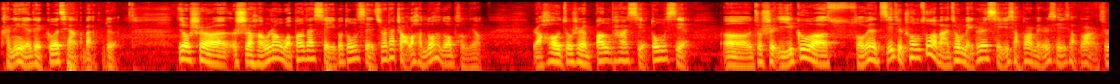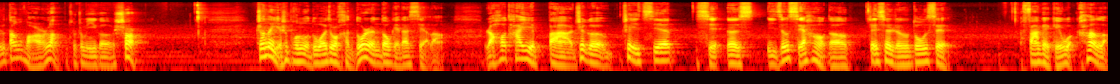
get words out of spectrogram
肯定也得搁浅了吧，对吧？就是史航让我帮他写一个东西，其实他找了很多很多朋友，然后就是帮他写东西，呃，就是一个所谓的集体创作吧，就是每个人写一小段，每人写一小段，其实当玩了，就这么一个事儿。真的也是朋友多，就是很多人都给他写了，然后他也把这个这些写呃已经写好的这些人的东西发给给我看了，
